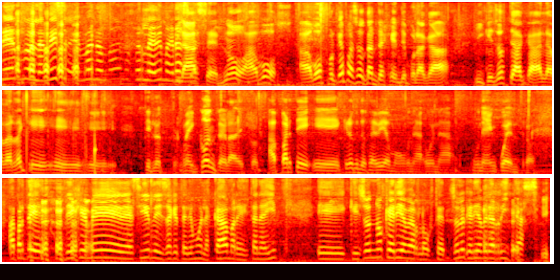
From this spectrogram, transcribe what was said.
En la mesa de mano a mano. Fer Ledesma, gracias. Placer. No, a vos. A vos, porque ha pasado tanta gente por acá y que yo esté acá, la verdad que eh, eh, te lo recontra agradezco. Aparte, eh, creo que nos debíamos una, una- un encuentro. Aparte, déjeme decirle, ya que tenemos las cámaras están ahí, eh, que yo no quería verlo a usted, yo lo quería ver a Rita. Sí.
